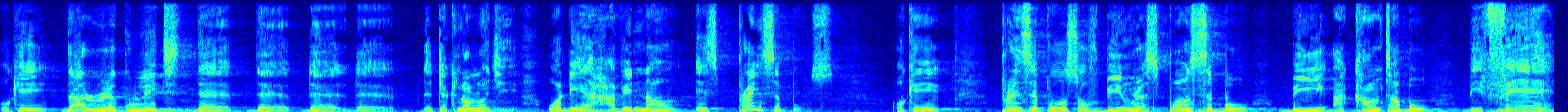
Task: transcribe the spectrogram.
okay, that regulates the, the, the, the, the technology. What they are having now is principles, okay? Principles of being responsible, be accountable, be fair,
